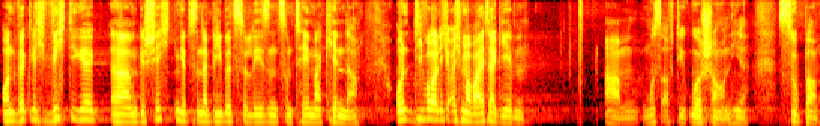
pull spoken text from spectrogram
und wirklich wichtige äh, Geschichten gibt es in der Bibel zu lesen zum Thema Kinder. Und die wollte ich euch mal weitergeben. Ähm, muss auf die Uhr schauen hier. Super.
